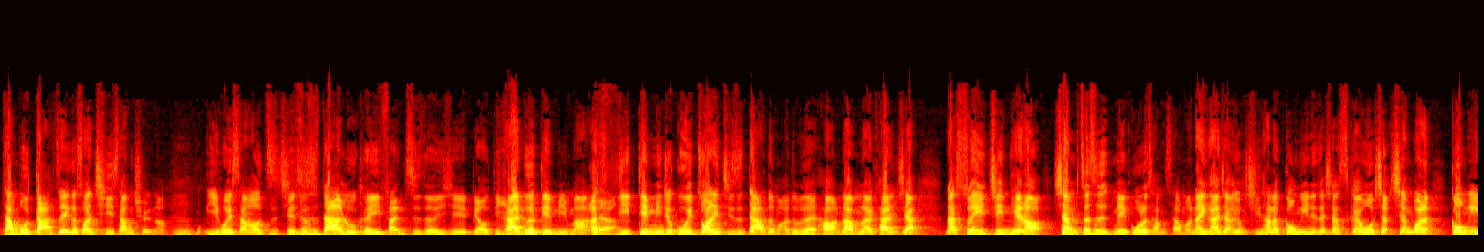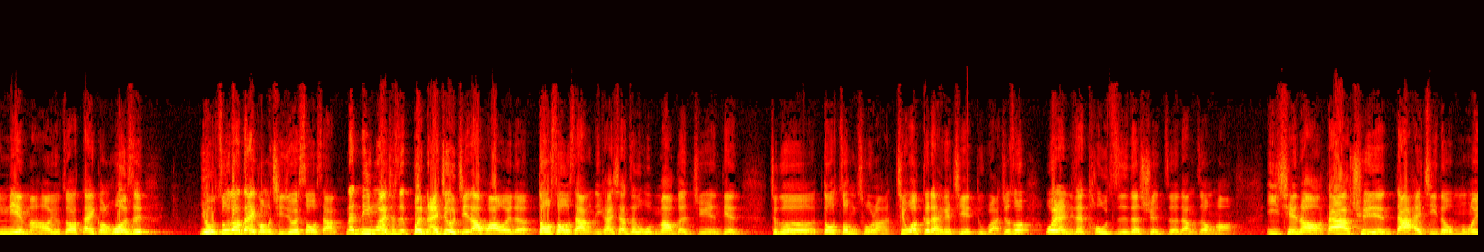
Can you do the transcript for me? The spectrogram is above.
当普打这个算七伤拳啊，嗯，也会伤到自己。因为这是大陆可以反制的一些标的。他也不是点名吗？啊，你点名就故意抓你几只大的嘛，对不对？好，那我们来看一下，那所以今天哦，像这是美国的厂商嘛，那你刚才讲有其他的供应链在，像 Skyworks 相相关的供应链嘛，哈，有做到代工，或者是有做到代工，其实就会受伤。那另外就是本来就有接到华为的都受伤，你看像这个稳懋跟金元店。这个都重挫了，其实我个人还可以解读啦，就是说未来你在投资的选择当中哈，以前哦，大家去年大家还记得我们会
